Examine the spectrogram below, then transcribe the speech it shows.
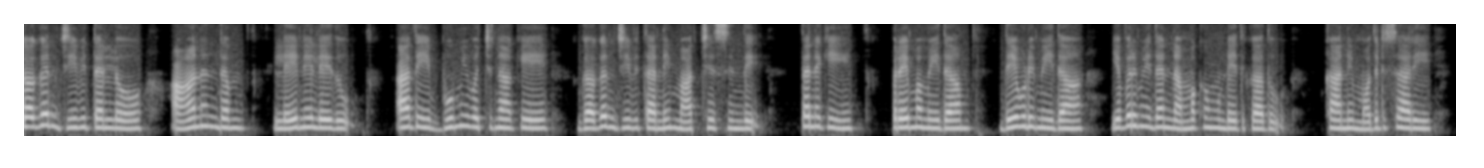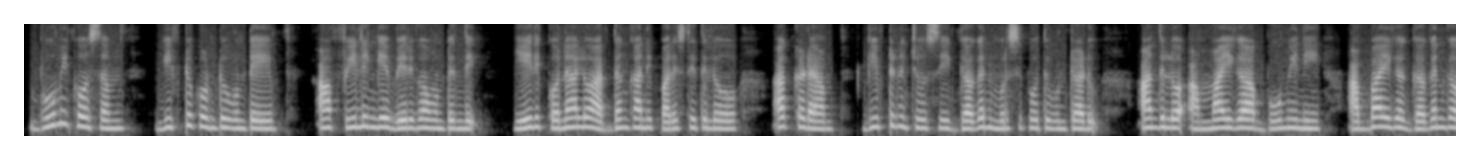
గగన్ జీవితంలో ఆనందం లేనే లేదు. అది భూమి వచ్చినాకే గగన్ జీవితాన్ని మార్చేసింది. తనకి ప్రేమ మీద దేవుడి మీద ఎవరి మీద నమ్మకం ఉండేది కాదు. కానీ మొదటిసారి భూమి కోసం గిఫ్ట్ కొంటూ ఉంటే ఆ ఫీలింగే వేరుగా ఉంటుంది. ఏది కొనాలో అర్థం కాని పరిస్థితిలో అక్కడ గిఫ్ట్ని చూసి గగన్ మురిసిపోతూ ఉంటాడు. అందులో అమ్మాయిగా భూమిని అబ్బాయిగా గగన్గా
